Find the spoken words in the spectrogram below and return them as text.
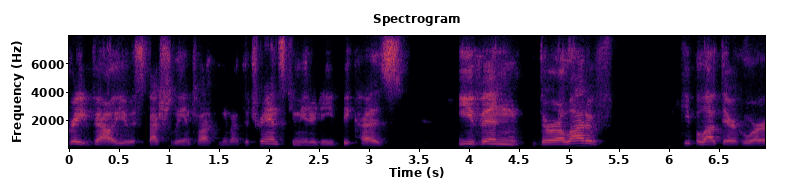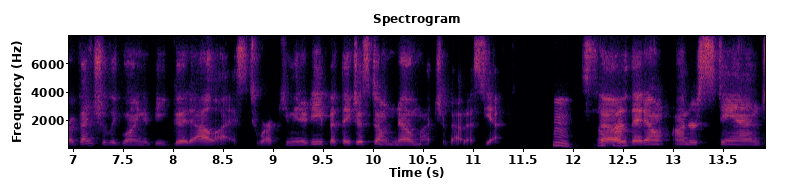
great value, especially in talking about the trans community, because even there are a lot of people out there who are eventually going to be good allies to our community, but they just don't know much about us yet. Hmm, so okay. they don't understand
